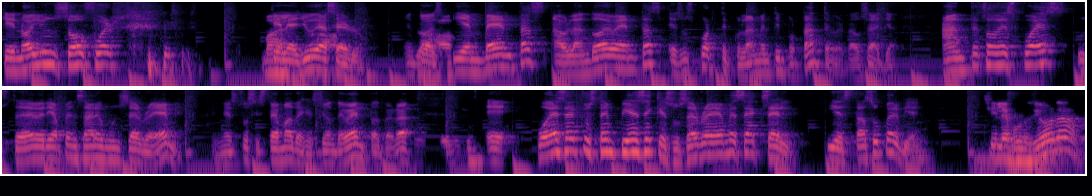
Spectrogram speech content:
que no hay un software que le ayude a hacerlo. Entonces, y en ventas, hablando de ventas, eso es particularmente importante, ¿verdad? O sea, ya antes o después, usted debería pensar en un CRM, en estos sistemas de gestión de ventas, ¿verdad? Eh, puede ser que usted empiece que su CRM sea Excel y está súper bien si le funciona.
